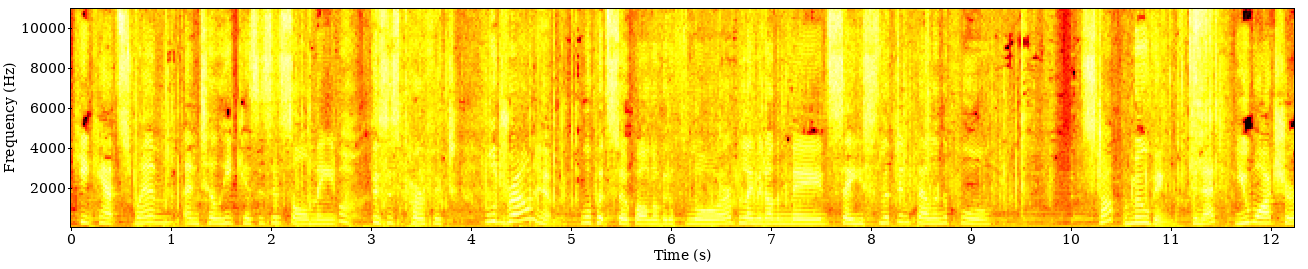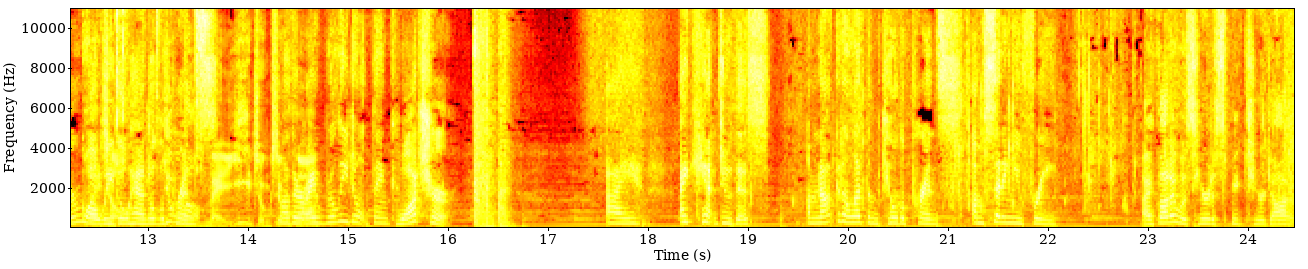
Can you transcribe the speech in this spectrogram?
He can't swim until he kisses his soulmate. Oh, this is perfect. We'll drown him. We'll put soap all over the floor, blame it on the maid, say he slipped and fell in the pool. Stop moving. Dinette, you watch her while we go handle the prince. Mother, I really don't think- Watch her! I... I can't do this. I'm not gonna let them kill the prince. I'm setting you free. I thought I was here to speak to your daughter.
